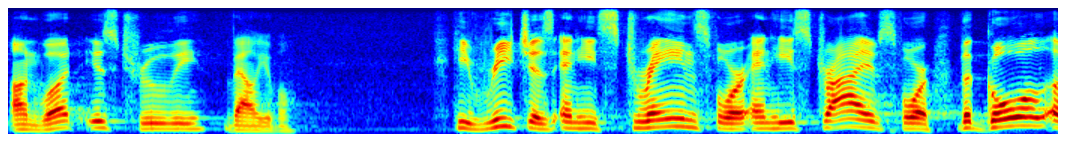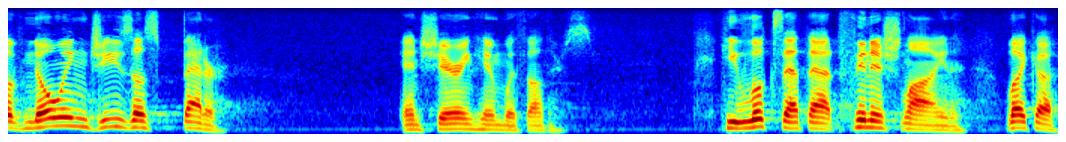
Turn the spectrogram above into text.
on what is truly valuable. He reaches and he strains for and he strives for the goal of knowing Jesus better and sharing him with others. He looks at that finish line like a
